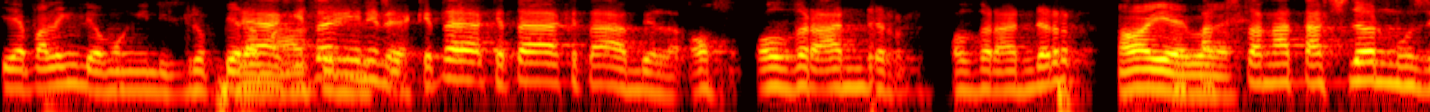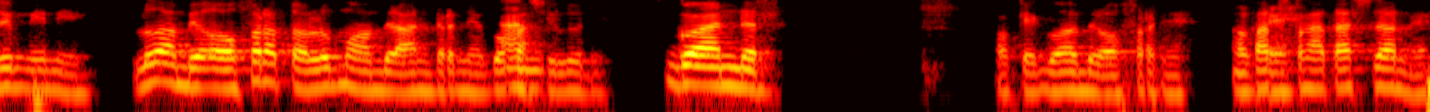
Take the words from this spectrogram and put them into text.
ya paling diomongin di grup biar Nah, sama kita Alvin ini deh, kita kita kita ambil lah over under, over under Oh iya empat boleh. setengah touchdown musim ini. Lu ambil over atau lu mau ambil undernya? Gue Un- kasih lu nih. Gue under. Oke, gue ambil overnya. Empat setengah touchdown ya.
